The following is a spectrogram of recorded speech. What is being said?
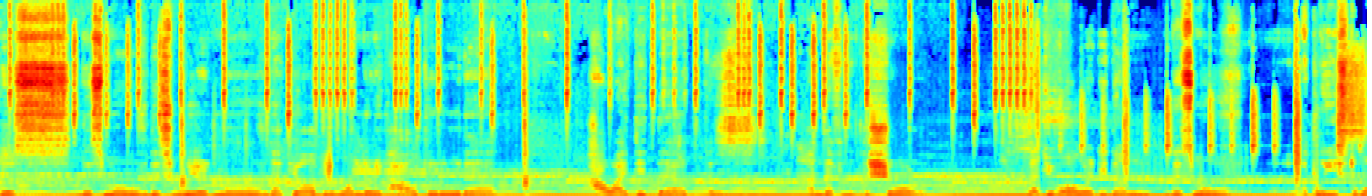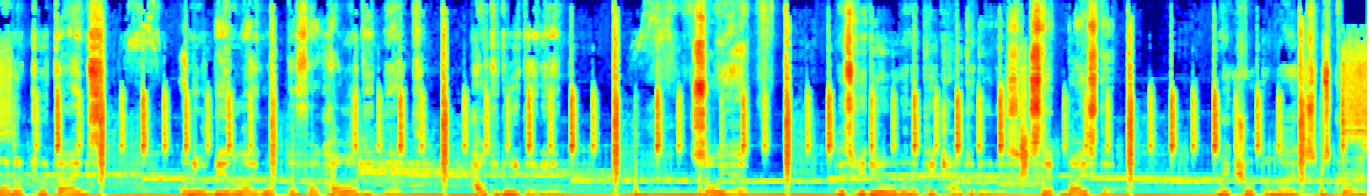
this this move, this weird move that you all be wondering how to do that, how I did that, because I'm definitely sure that you've already done this move at least one or two times and you've been like what the fuck? How I did that? How to do it again? So yeah this video we're gonna teach how to do this step by step. Make sure to like subscribe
